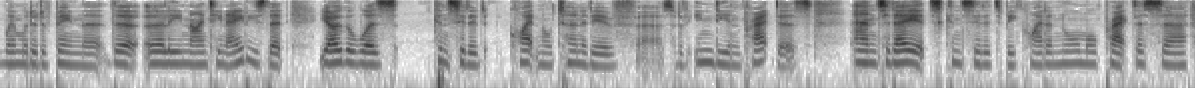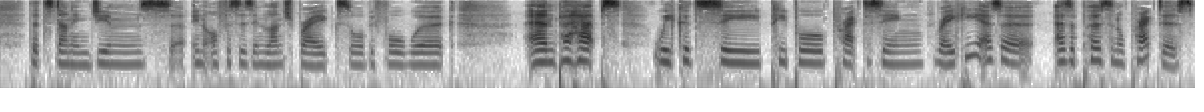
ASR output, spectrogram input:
when would it have been the, the early 1980s, that yoga was considered quite an alternative uh, sort of Indian practice, and today it's considered to be quite a normal practice uh, that's done in gyms, uh, in offices, in lunch breaks, or before work. And perhaps we could see people practicing Reiki as a as a personal practice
